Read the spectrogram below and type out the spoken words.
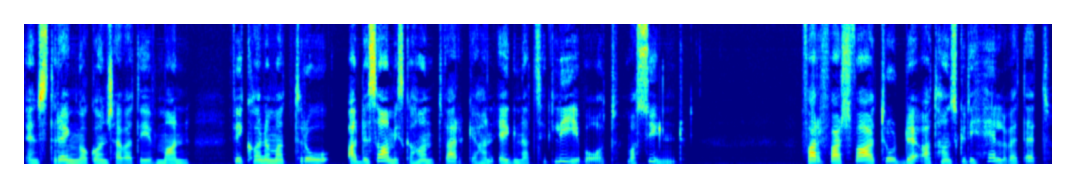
en sträng och konservativ man, fick honom att tro att det samiska hantverket han ägnat sitt liv åt var synd. Farfars far trodde att han skulle till helvetet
